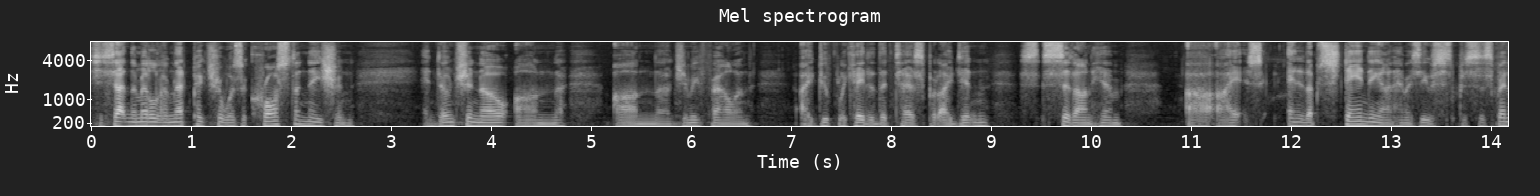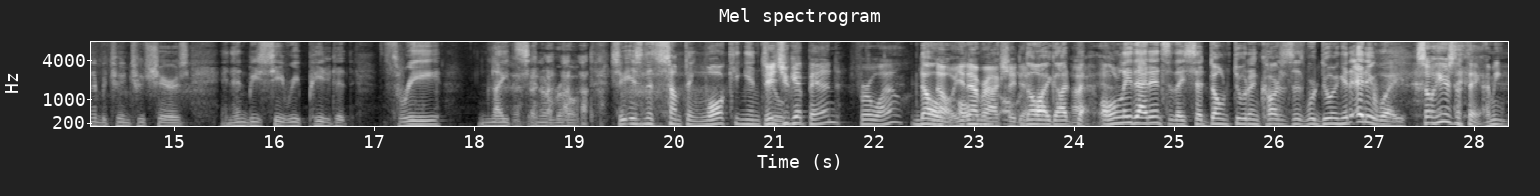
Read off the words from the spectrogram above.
She sat in the middle of him. That picture was across the nation. And don't you know, on on uh, Jimmy Fallon, I duplicated the test, but I didn't s- sit on him. Uh, I ended up standing on him as he was suspended between two chairs, and NBC repeated it three nights in a row. So isn't it something walking into? Did you get banned for a while? No, no, you never actually did. No, I got right, yeah. only that instant. They said, "Don't do it," and Carson says, "We're doing it anyway." So here's the thing. I mean,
